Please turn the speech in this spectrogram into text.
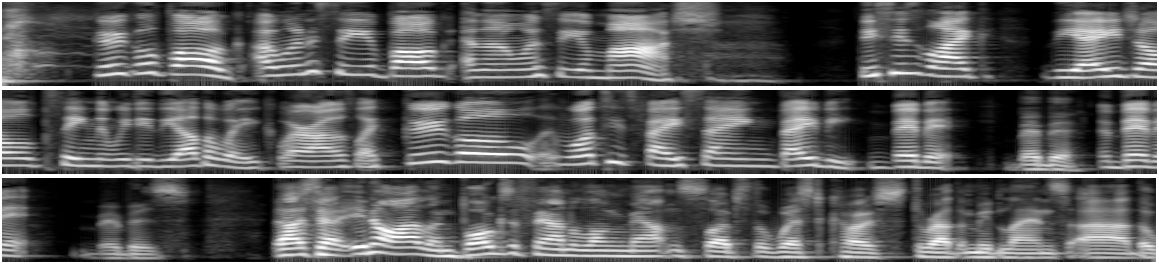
Google bog. I want to see a bog, and then I want to see a marsh. This is like the age old thing that we did the other week, where I was like, Google, what's his face saying, baby, bebe, Bebe. a bebe. Babies. That's how in Ireland, bogs are found along mountain slopes of the west coast throughout the Midlands, uh, the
